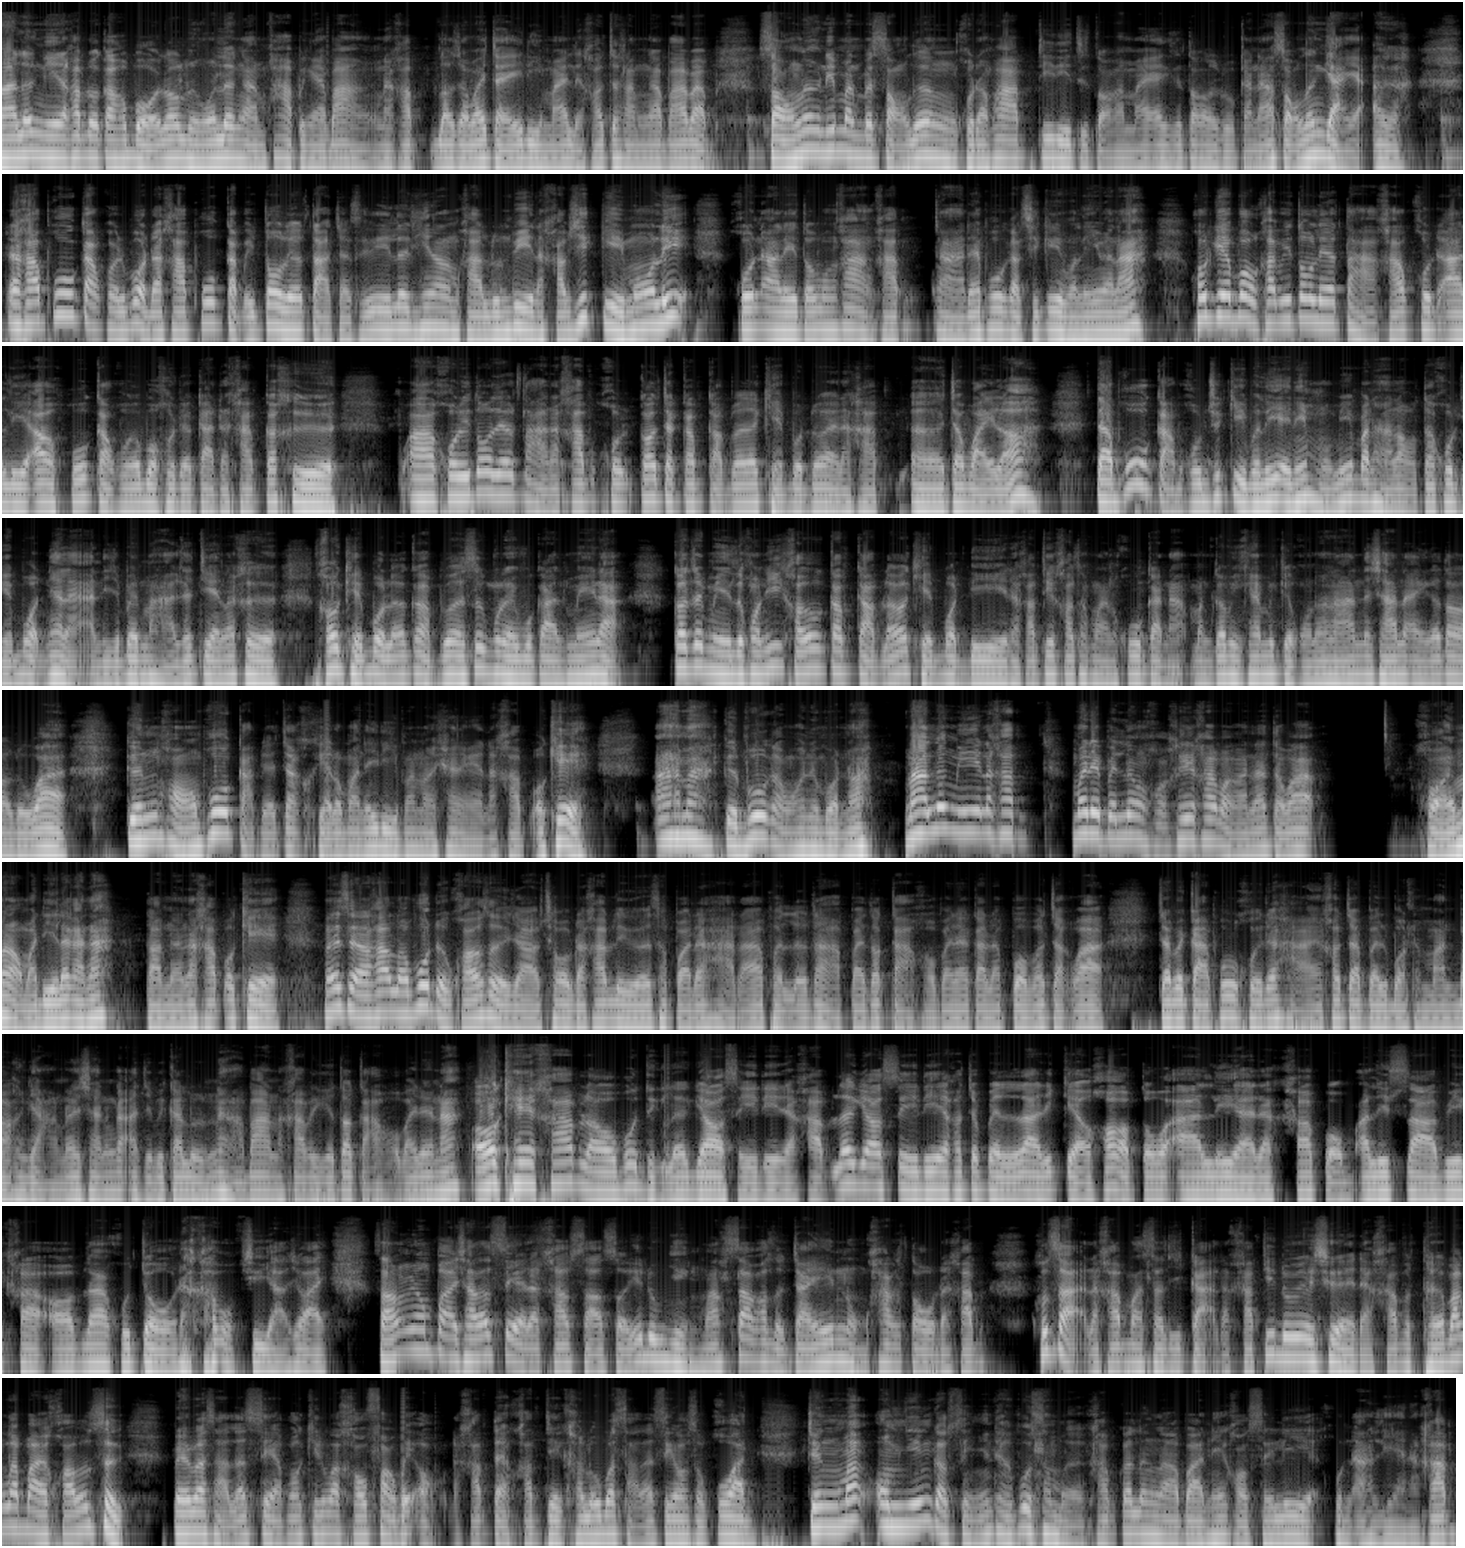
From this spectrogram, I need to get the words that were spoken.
มาเรื่องนี้นะครับโดยการเขาบอกเราเรื่งว่าเรื่องงานภาพเป็นไงบ้างนะครับ เราจะไว้ใจได้ดีไหมหรือเขาจะทำงานภาพแบบสองเรื่องที่มันเป็นสองเรื่องคุณภาพที่ดีติดต่อกันไหมอันนี้ต้องเราดูกันนะสองเรื่องใหญ่อะเออนะครับผู้กับขนบทนะครับผู้กับอิโต้เรียวตาจากซีรีส์เรื่องที่น่ารำคาญรุ่นพี่นะครับชิกิโมริคนอาเรีโตัวข้างๆครับอ่าได้พูดกับชิกิโมริมานะคนเขียนบทครับอิโต้เรียวตาครับคนอาเรียเอาผู้กำกับคนบทคนเดียวกันนะครับก็คืออ่าโคริโตเรียวตานะครับคนก็จะกำกับด้วยและเขียนบทด้วยนะครับเออจะไหวเหรอแต่ผู้กำกับคนชิกิโมริอันนี้ผมมีปัญหาหรอกแต่คนเขียนบทเนี่ยแหละอันนี้จะเป็นมหาชัดเจนก็คือเขาเขียนบทแล้วกับด้วยซึ่งในวงการเมนอะก็จะมีคนที่เขากำกับแล้วก็เขียนบทดีนะครับที่เขาทำงานคู่กันอะมันก็มีแค่ไม่เกี่ยวกับคนเท่านั้นนะชั้นไอ้ก็ต้องราดูว่าเกินของผู้กับเนี่ยจะเขียนออกมาได้ดีมากน้อยแค่ไหนนะครับโอเคอะมาเกินผู้กำกับคนในบทเนาะมาเรื่องนี้นะครับไม่ได้เป็นเรื่องของที่คาดหวังกันนะแต่ว่าขอให้มันออกมาดีแล้วกันนะตามนั้นนะครับ โอเคไม่เสร็จแล้วครับ เราพูดถึงความรู้สึกจากชมนะครับรีวิวสปอยล์ได้หาได้เผลอๆไปต้องกล่าวขอไปแล้วกันนะปวดเพราะจากว่าจะเป็นการพูดคุยได้อหาให้เข้าใจบริบทมันบางอย่างด้วยฉะนันก็อาจจะเป็นการหลุดเนื้อหาบ้างนะครับอันนี้ต้องกล่าวขอไปด้วยนะโอเคครับเราพูดถึงเลือกย่อ CD นะครับเลือกย่อ CD เขาจะเป็นเรื่องที่เกี่ยวข้องกับตัวอาเรียนะครับผมอลิซาวิคาออฟนาคุโจนะครับผมชื่อยาวช่วยสาวยังปลายชาวรัสเซียนะครับสาวสวยที่ดูหญิงมักสร้างความสนใจให้หนุ่มข้างโตนะครับคุสะนะครับมาซาจิกะนะครับที่ดูเฉยๆนะครับเธอมักระบายความรู้สึกเป็นภาษารัสเซียเพราะคิดว่าเขาฟังไม่ออกนะครับ แต่ความจริงเขารู้ภาษารัสเซียพอสมควร จึงมักอมยิ้มกับสิ่งที่เธอพูดเสมอครับ ก็เรื่องราวบานนี้ของซีรีส์คุณอาเรียนะครับ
